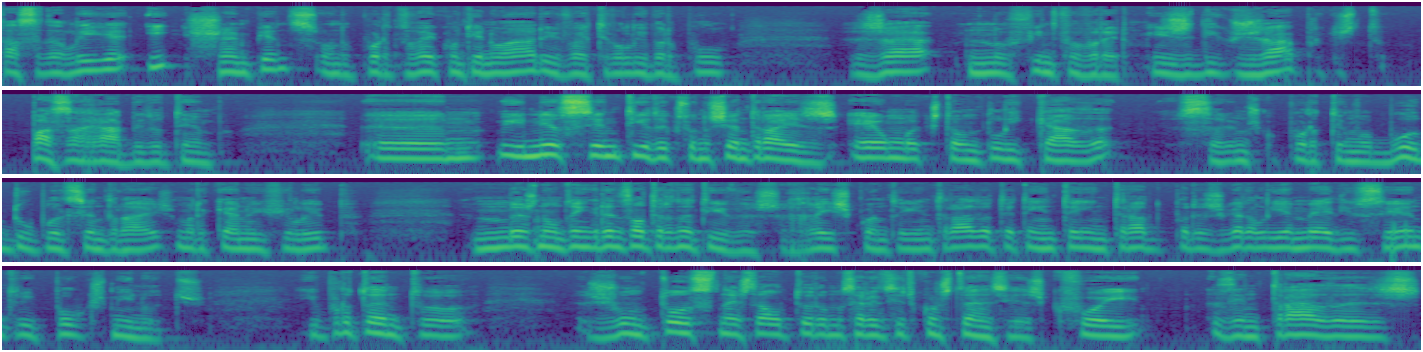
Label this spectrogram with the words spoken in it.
Taça da Liga e Champions, onde o Porto vai continuar e vai ter o Liverpool já no fim de fevereiro. E digo já porque isto passa rápido o tempo. Uh, e nesse sentido, a questão dos centrais é uma questão delicada. Sabemos que o Porto tem uma boa dupla de centrais, Marcano e Filipe, mas não tem grandes alternativas. Reis, quando tem entrado, até tem, tem entrado para jogar ali a médio centro e poucos minutos. E, portanto, juntou-se nesta altura uma série de circunstâncias que foi as entradas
